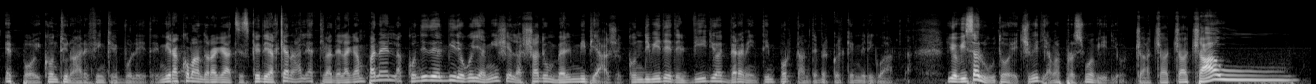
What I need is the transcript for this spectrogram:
e poi continuare finché volete. Mi raccomando ragazzi iscrivetevi al canale, attivate la campanella, condividete il video con gli amici e lasciate un bel mi piace, condividete il video, è veramente importante per quel che mi riguarda. Io vi saluto e ci vediamo al prossimo video. Ciao ciao ciao ciao!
